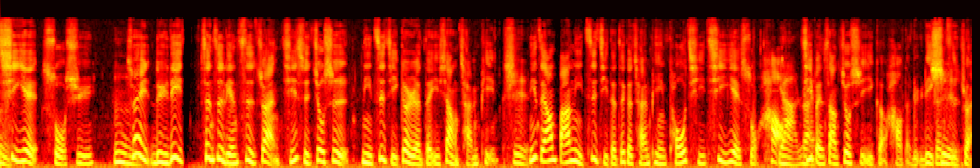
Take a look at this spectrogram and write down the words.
企业所需，嗯。所以履历。甚至连自传，其实就是你自己个人的一项产品。是你怎样把你自己的这个产品投其企业所好，yeah, right. 基本上就是一个好的履历跟自传。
